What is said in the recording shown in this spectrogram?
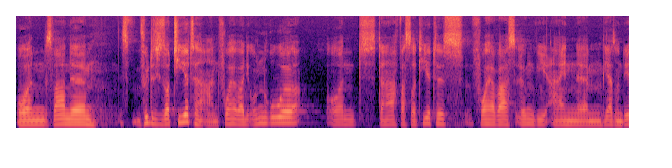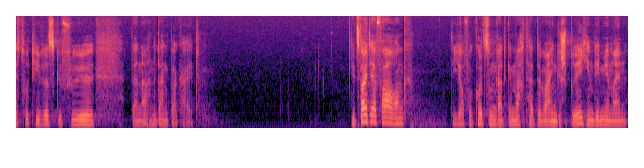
Und es war eine, es fühlte sich sortierter an. Vorher war die Unruhe und danach was Sortiertes. Vorher war es irgendwie ein, ähm, ja, so ein destruktives Gefühl, danach eine Dankbarkeit. Die zweite Erfahrung, die ich auch vor kurzem gerade gemacht hatte, war ein Gespräch, in dem mir mein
